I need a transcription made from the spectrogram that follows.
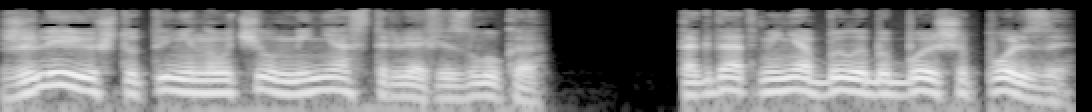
«Жалею, что ты не научил меня стрелять из лука. Тогда от меня было бы больше пользы».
